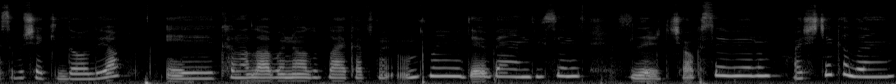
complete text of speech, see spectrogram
Neyse bu şekilde oluyor. Ee, kanala abone olup like atmayı unutmayın. Videoyu beğendiyseniz sizleri çok seviyorum. Hoşçakalın.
